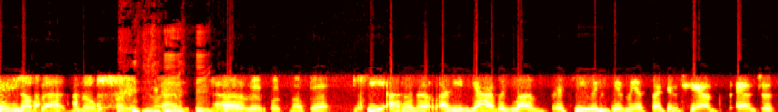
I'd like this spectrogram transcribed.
Not bad, you know. I mean, I had to think a little Um, bit, but not bad. he, I don't know. I mean, yeah, I would love if he would give me a second chance and just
